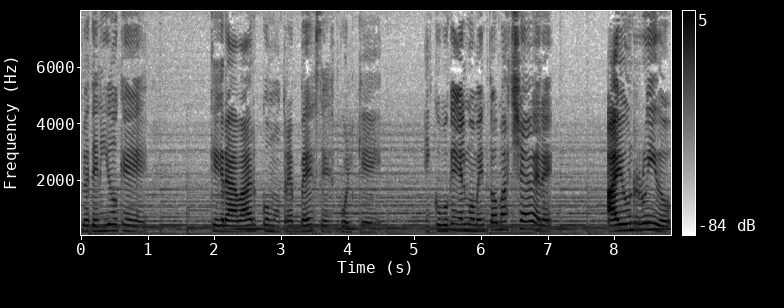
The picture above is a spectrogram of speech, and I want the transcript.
lo he tenido que grabar como tres veces porque es como que en el momento más chévere hay un ruido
